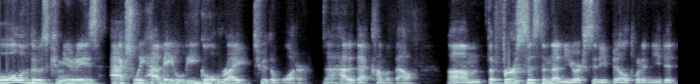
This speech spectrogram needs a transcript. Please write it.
all of those communities actually have a legal right to the water. Now, how did that come about? Um, the first system that New York City built when it needed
